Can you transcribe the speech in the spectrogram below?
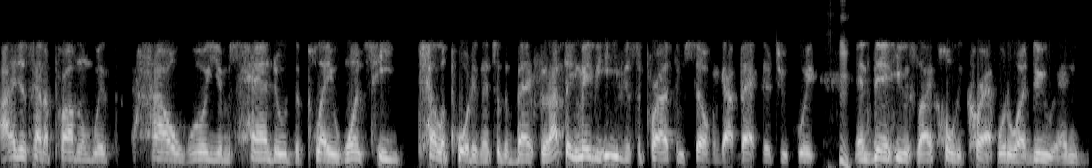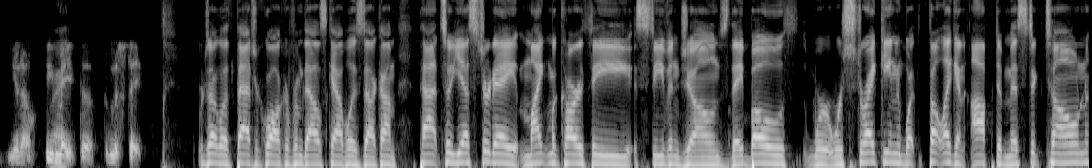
I just had a problem with how Williams handled the play once he teleported into the backfield. I think maybe he even surprised himself and got back there too quick. Hmm. And then he was like, holy crap, what do I do? And, you know, he right. made the, the mistake. We're talking with Patrick Walker from DallasCowboys.com. Pat, so yesterday, Mike McCarthy, Stephen Jones, they both were, were striking what felt like an optimistic tone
